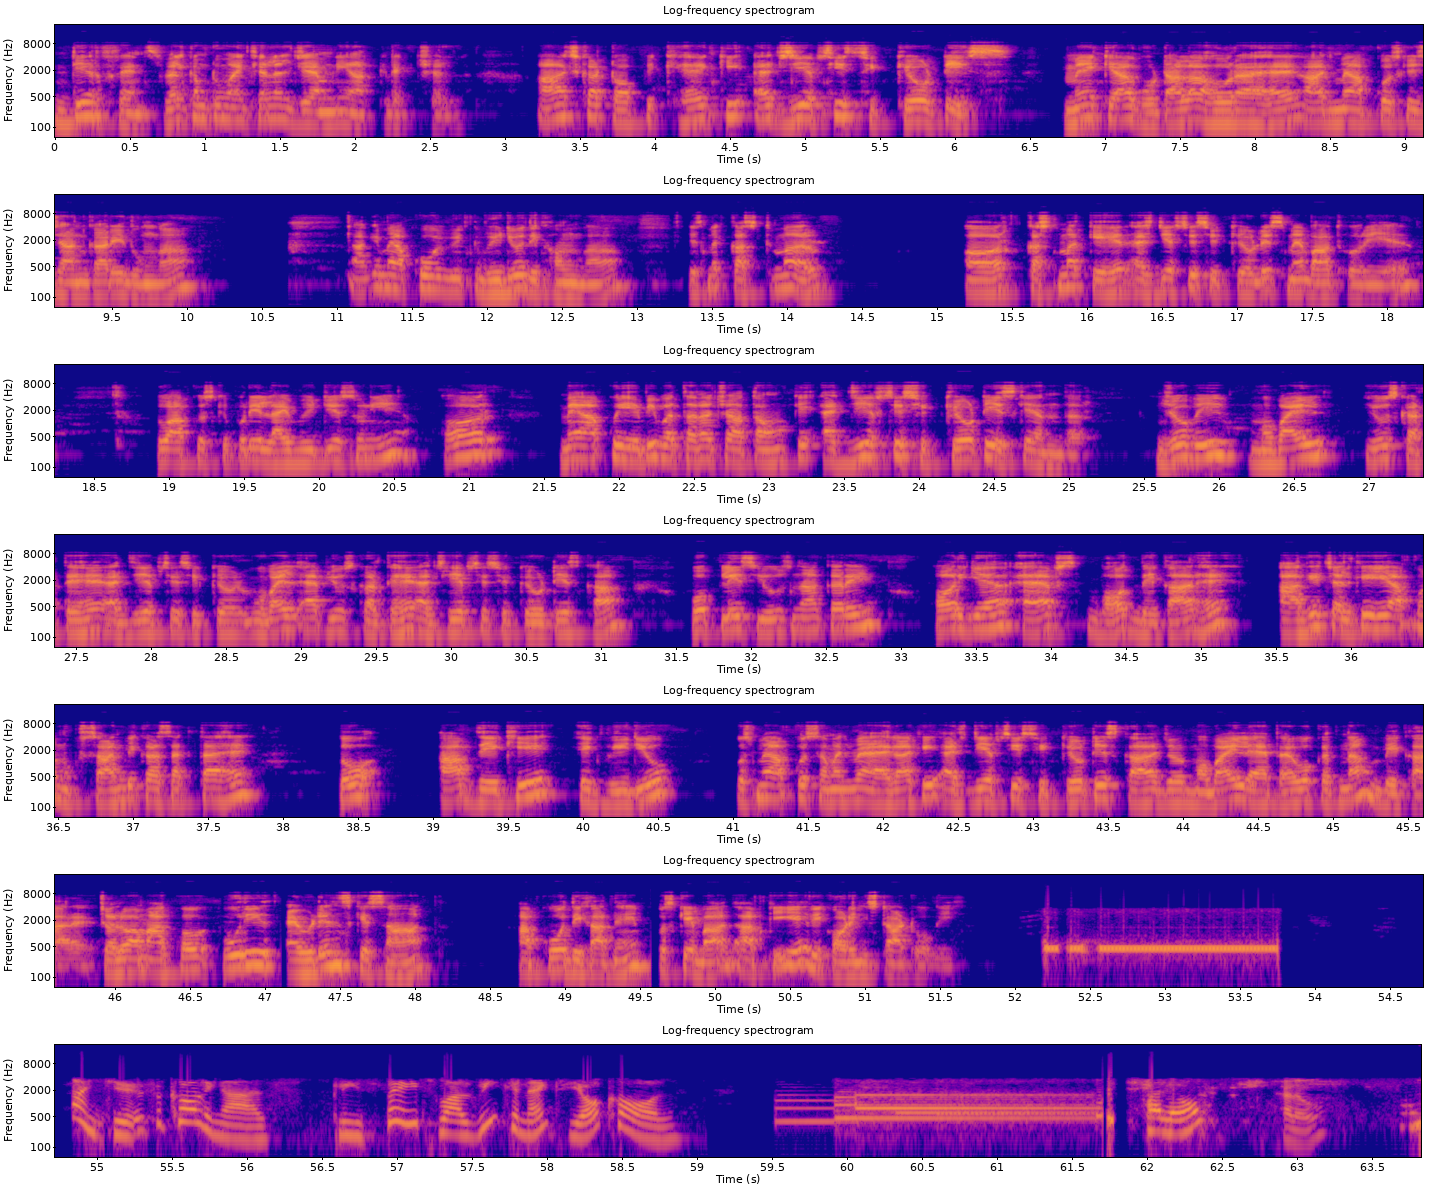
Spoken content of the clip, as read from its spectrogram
Dear friends welcome to my channel Jaimini architecture आज का topic है कि एच सिक्योरिटीज में क्या घोटाला हो रहा है। आज मैं आपको उसकी जानकारी दूँगा। आगे मैं आपको वीडियो दिखाऊँगा इसमें कस्टमर और कस्टमर केयर एच सिक्योरिटीज में बात हो रही है। तो आप उसकी पूरी लाइव वीडियो सुनिए और मैं आपको ये भी बताना चाहता हूँ कि एच सिक्योरिटीज के अंदर जो भी मोबाइल यूज़ करते हैं H D F C secure mobile app use करते हैं H D F C securities का। वो प्लीज़ यूज़ ना करें और यह ऐप्स बहुत बेकार है। आगे चल के ये आपको नुकसान भी कर सकता है। तो आप देखिए एक वीडियो, उसमें आपको समझ में आएगा कि H D F C securities का जो मोबाइल ऐप है वो कितना बेकार है। चलो हम आपको पूरी एविडेंस के साथ आपको दिखाते हैं, उसके बाद आपकी ये रिकॉर्डिंग स्टार्ट होगी। Thank you for calling us. Please wait while we connect your call. Hello. Hello. Uh,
